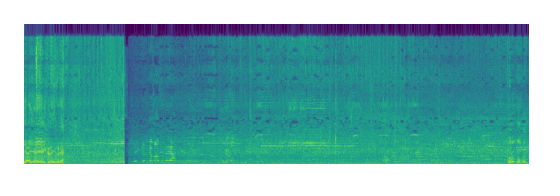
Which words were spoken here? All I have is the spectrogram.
या या इकडे इकडे. करू का बंद?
